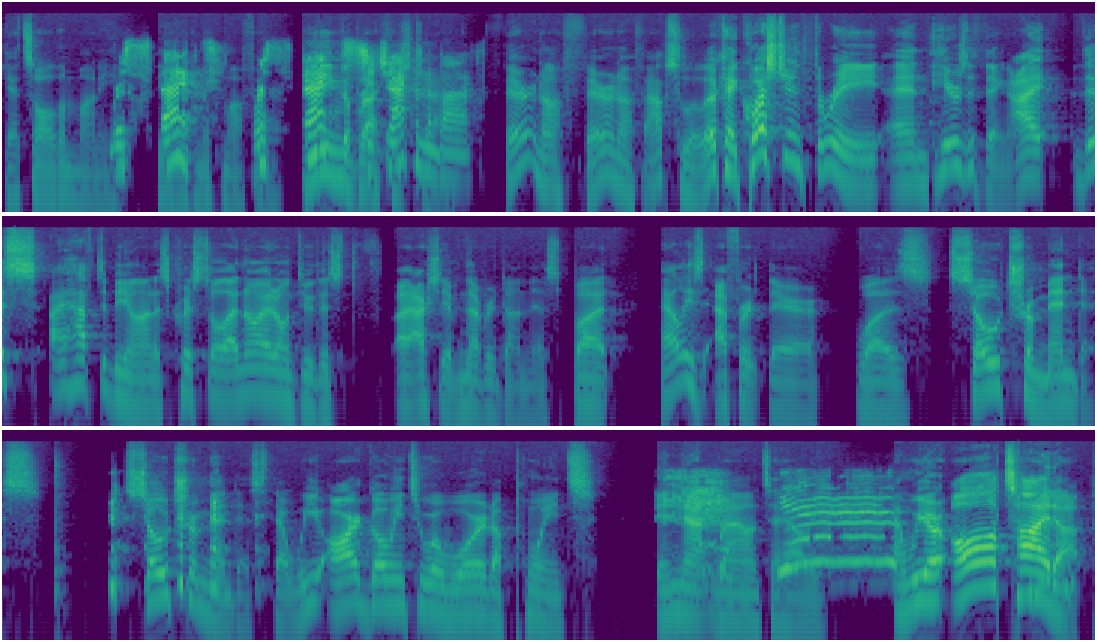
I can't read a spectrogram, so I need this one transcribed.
gets all the money. The Respect, McMuffin. respect Eating the Breakfast Jack in the Box. Fair enough. Fair enough. Absolutely. Okay. Question three. And here's the thing. I this I have to be honest, Crystal. I know I don't do this. I actually have never done this, but Hallie's effort there was so tremendous, so tremendous that we are going to award a point in that round to Hallie. And we are all tied up.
